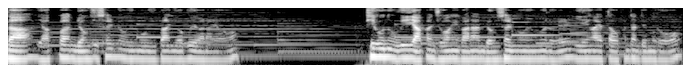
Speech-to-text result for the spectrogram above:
나 약관 명시 설명 의무 위반 여부에 관하여 피고는 위 약관 조항에 관한 명시 설명 의무를 이행하였다고 판단되므로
